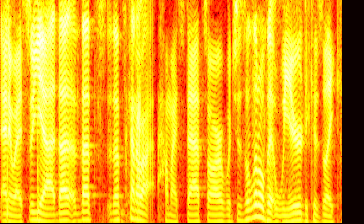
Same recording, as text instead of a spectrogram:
Anyway, so yeah, that that's that's kind of how my stats are, which is a little bit weird because like,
